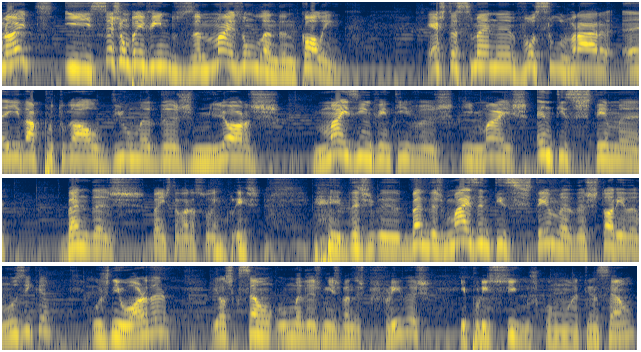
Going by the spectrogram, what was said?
noite e sejam bem-vindos a mais um London Calling. Esta semana vou celebrar a ida a Portugal de uma das melhores, mais inventivas e mais antissistema bandas. Bem, isto agora sou em inglês. Das eh, bandas mais antissistema da história da música, os New Order. Eles que são uma das minhas bandas preferidas e por isso sigo-os com atenção.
